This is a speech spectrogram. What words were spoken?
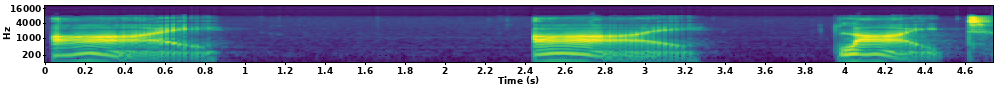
i i light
